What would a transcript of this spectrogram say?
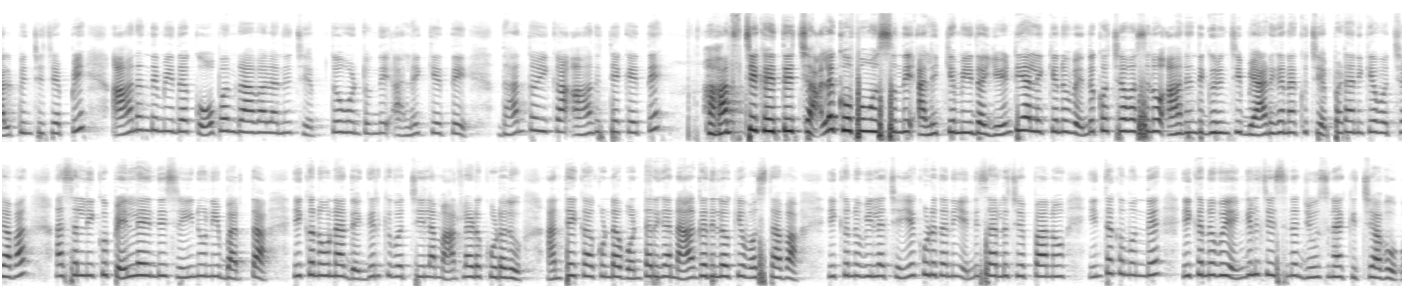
కల్పించి చెప్పి ఆనంది మీద కోపం రావాలని చెప్తూ ఉంటుంది అలెక్కెత్తే దాంతో ఇక ఆదిత్యకైతే ఆదిత్యకైతే చాలా కోపం వస్తుంది. అలెక్య మీద ఏంటి అలెక్య నువ్వు ఎందుకు వచ్చావు అసలు? ఆనంది గురించి బ్యాడ్గా నాకు చెప్పడానికే వచ్చావా? అసలు నీకు పెళ్ళైంది శ్రీను నీ భర్త. ఇక నువ్వు నా దగ్గరికి వచ్చి ఇలా మాట్లాడకూడదు. అంతేకాకుండా ఒంటరిగా నా గదిలోకి వస్తావా? ఇక నువ్వు ఇలా చేయకూడదని ఎన్నిసార్లు చెప్పాను. ఇంతకు ముందే ఇక నువ్వు ఎంగిలి చేసిన జ్యూస్ నాకు ఇచ్చావు.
